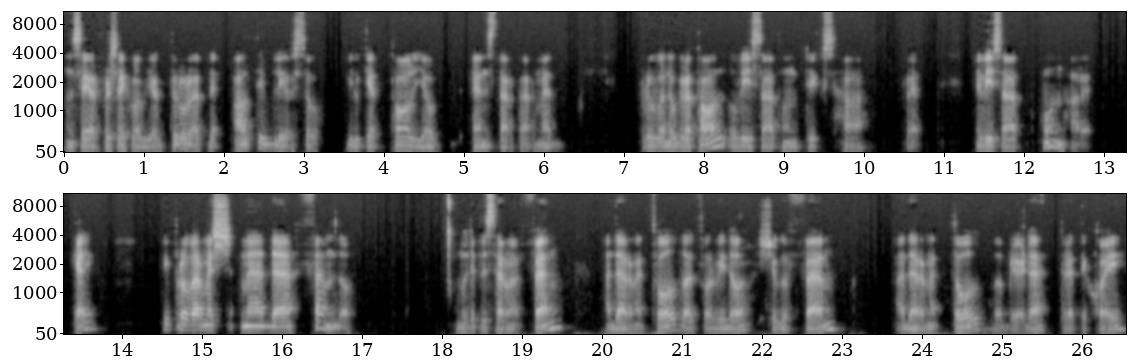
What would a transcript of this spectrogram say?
Hon säger för sig själv, jag tror att det alltid blir så, vilket tal jag än startar med. Prova några tal och visa att hon tycks ha rätt. Visa att hon har rätt. Okej? Okay? Vi provar med, med eh, 5 då. Multiplicera med 5. Addera med 12. Vad får vi då? 25. Addera med 12. Vad blir det? 37.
